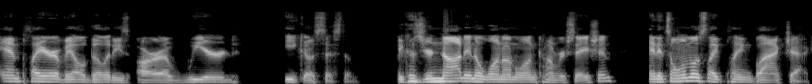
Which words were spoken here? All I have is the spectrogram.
and player availabilities are a weird ecosystem because you're not in a one-on-one conversation and it's almost like playing blackjack.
